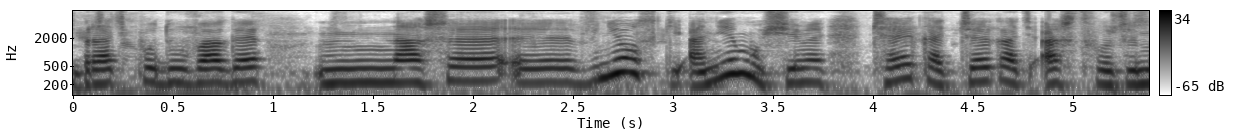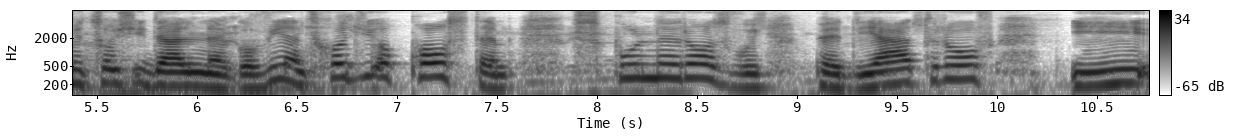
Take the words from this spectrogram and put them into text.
brać pod uwagę mm, nasze E, wnioski, a nie musimy czekać, czekać, aż stworzymy coś idealnego. Więc chodzi o postęp, wspólny rozwój pediatrów, i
